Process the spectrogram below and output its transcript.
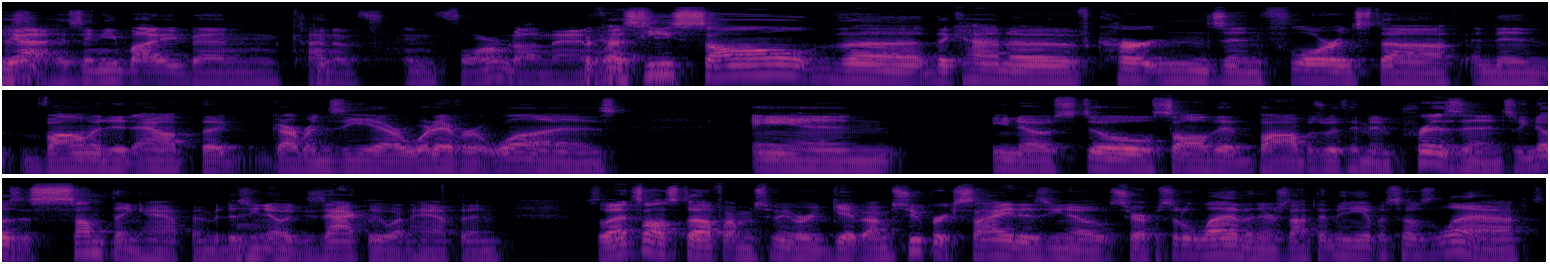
yeah. Has anybody been kind of informed on that? because Unless he saw the the kind of curtains and floor and stuff, and then vomited out the garmonbozia or whatever it was, and you know still saw that Bob was with him in prison, so he knows that something happened, but does he know mm-hmm. exactly what happened? So that's all stuff I'm assuming we're gonna get. I'm super excited, as you know, so episode eleven. There's not that many episodes left.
